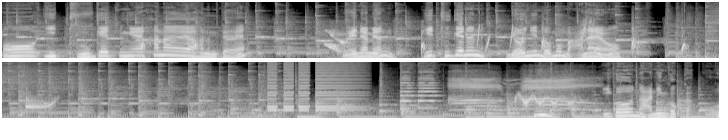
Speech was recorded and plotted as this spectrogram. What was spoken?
어, 이 두 개 중에 하나여야 하는데. 왜냐면 이 두 개는 면이 너무 많아요. 음, 이건 아닌 것 같고.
